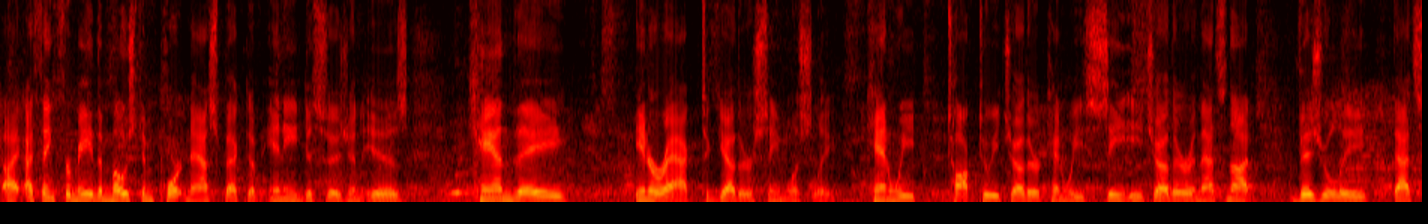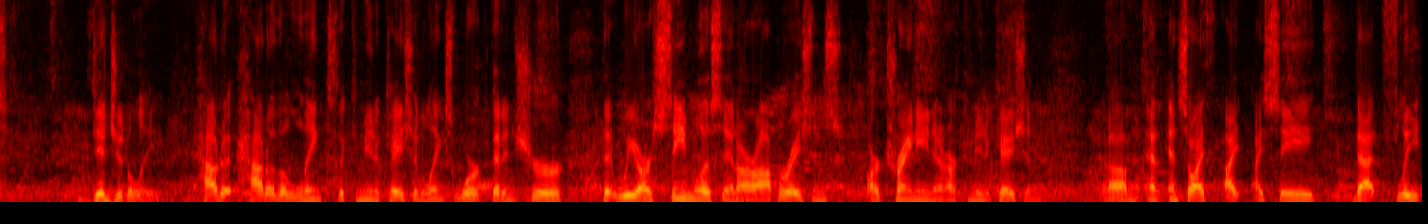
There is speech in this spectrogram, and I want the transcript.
I, I think for me, the most important aspect of any decision is can they interact together seamlessly? Can we talk to each other? Can we see each other? And that's not visually, that's digitally. How do, how do the links, the communication links work that ensure that we are seamless in our operations, our training, and our communication? Um, and, and, so I, I, I see that fleet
